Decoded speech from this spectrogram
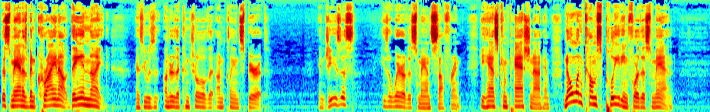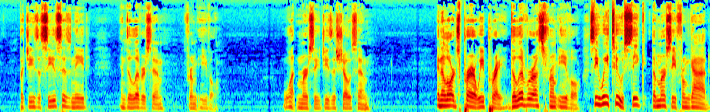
this man has been crying out day and night as he was under the control of that unclean spirit. And Jesus, he's aware of this man's suffering. He has compassion on him. No one comes pleading for this man, but Jesus sees his need and delivers him from evil. What mercy Jesus shows him. In the Lord's Prayer, we pray, Deliver us from evil. See, we too seek the mercy from God.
